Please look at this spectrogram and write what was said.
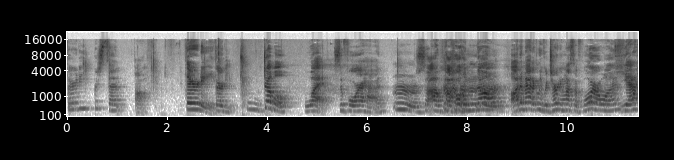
30% off. 30. 30, two- double what Sephora had. Mm. So I oh no, automatically returning my Sephora one Yeah,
